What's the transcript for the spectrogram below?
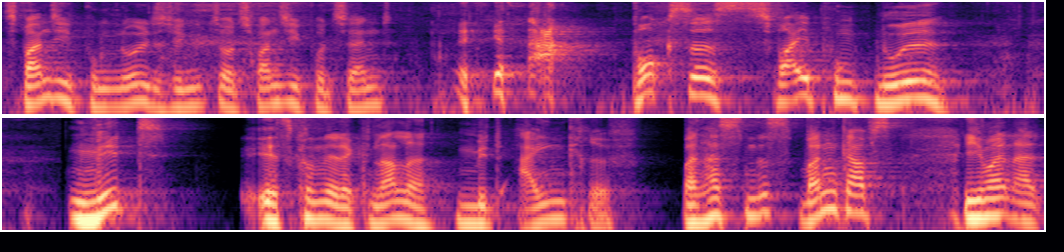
20.0, deswegen gibt es auch 20 Prozent. Boxers 2.0 mit, jetzt kommt ja der Knaller, mit Eingriff. Wann hast du denn das? Wann gab's, ich meine,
